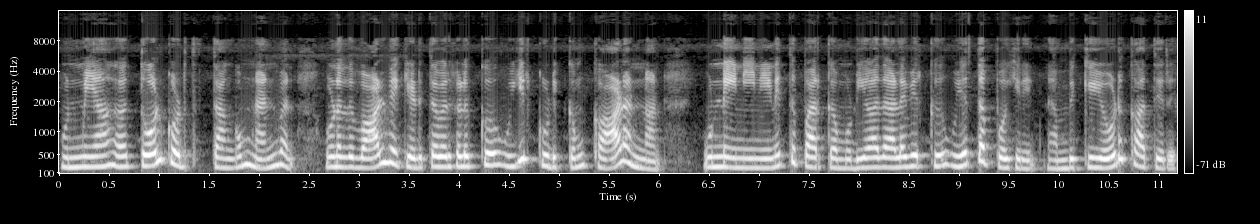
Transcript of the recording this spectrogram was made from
உண்மையாக தோல் கொடுத்து தாங்கும் நண்பன். உனது வாழ்வை கெடுத்தவர்களுக்கு உயிர் குடிக்கும் காலன் நான். உன்னை நீ நினைத்து பார்க்க முடியாத அளவிற்கு உயர்த்தப் போகிறேன். நம்பிக்கையோடு காத்திரு.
